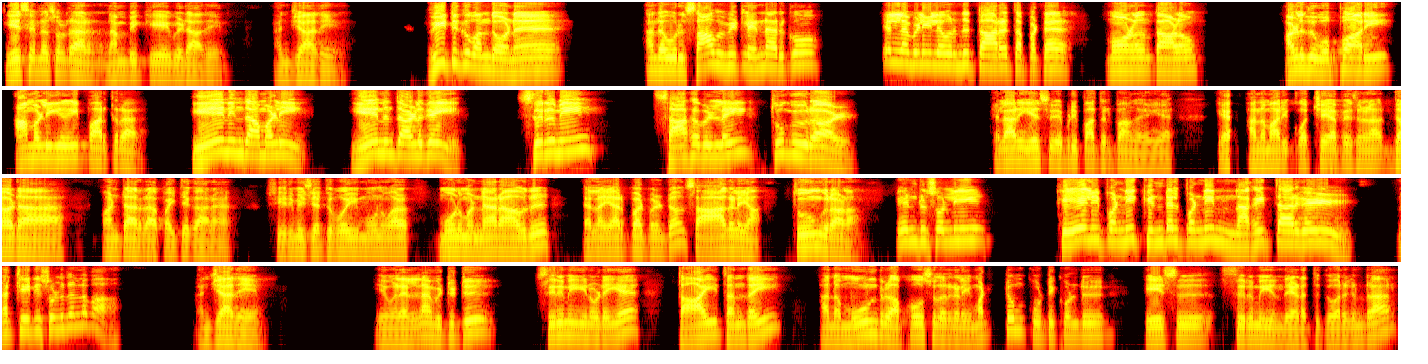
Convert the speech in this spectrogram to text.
ஏசு என்ன சொல்றார்? நம்பிக்கையை விடாதே. அஞ்சாதே. வீட்டுக்கு வந்தோடனே அந்த ஒரு சாவு வீட்டுல என்ன இருக்கும்? எல்லாம் வெளியில இருந்து தார தப்பட்ட மோளம் தாளம் அழுது ஒப்பாரி அமளியை பார்க்கிறார். ஏன் இந்த அமளி? ஏன் இந்த அழுகை? சிறுமி சாகவில்லை தூங்குகிறாள். எல்லாரும் இயேசு எப்படி பார்த்திருப்பாங்க? ஏ- ஏ- அந்த மாதிரி கொச்சையா பேசுனா தடா வந்துட்டாருடா பைத்தியக்காரன். சிறுமி செத்து போய் மூணு வாரம் மூணு மணி நேரம் ஆகுது. எல்லாம் ஏற்பாடு பண்ணிட்டோம். சாகலையாம் தூங்குறாளாம் என்று சொல்லி கேலி பண்ணி கிண்டல் பண்ணி நகைத்தார்கள். நற்செய்தி சொல்லுதல்லவா அஞ்சாதே இவங்களெல்லாம் விட்டுட்டு சிறுமியினுடைய தாய் தந்தை அந்த மூன்று அப்போசுலர்களை மட்டும் கூட்டிக் கொண்டு இயேசு சிறுமி இந்த இடத்துக்கு வருகின்றார்.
